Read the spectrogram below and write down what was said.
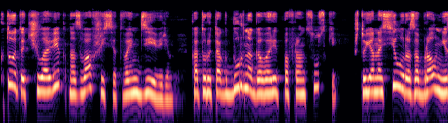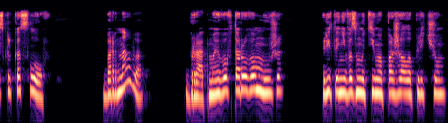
Кто этот человек, назвавшийся твоим деверем, который так дурно говорит по-французски, что я на силу разобрал несколько слов? Барнаба? Брат моего второго мужа. Рита невозмутимо пожала плечом.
